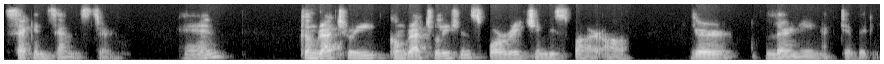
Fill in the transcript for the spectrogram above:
second semester. And congratulate, congratulations for reaching this far of your learning activity.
